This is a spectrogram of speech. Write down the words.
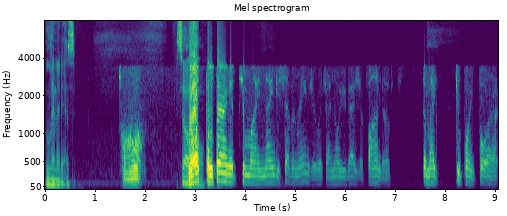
limit is. Oh. So Well, comparing it to my 97 Ranger, which I know you guys are fond of, the my 2.4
